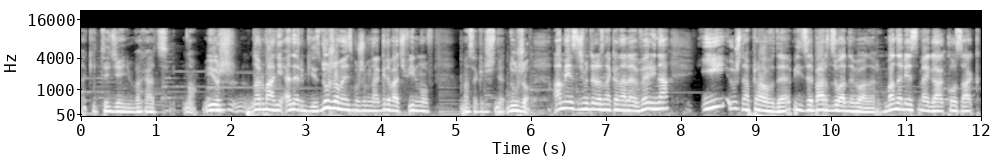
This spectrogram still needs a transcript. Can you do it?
taki tydzień wakacji. No, już normalnie energii jest dużo, więc możemy nagrywać filmów masakrycznie dużo. A my jesteśmy teraz na kanale Verina i już naprawdę widzę bardzo ładny banner. Banner jest mega, kozak.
